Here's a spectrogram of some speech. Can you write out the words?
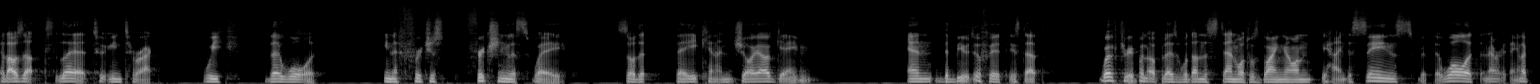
allows a player to interact with the wallet in a frictionless way so that they can enjoy our game. And the beauty of it is that Web 3.0 players would understand what was going on behind the scenes with the wallet and everything. Like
